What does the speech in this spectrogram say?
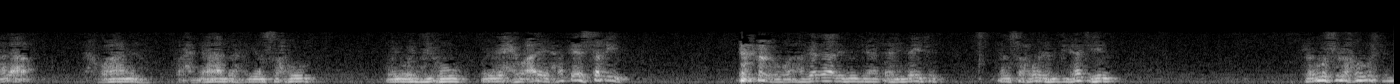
على إخوانه وأحبابه أن ينصحوه ويوجهوه ويلحوا عليه حتى يستقيم. وكذلك من جهة أهل بيته ينصحون من جهتهم فالمسلم أخو المسلم.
